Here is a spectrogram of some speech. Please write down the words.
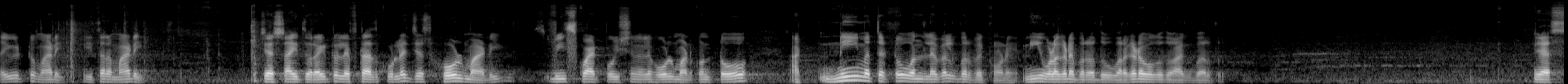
ದಯವಿಟ್ಟು ಮಾಡಿ, ಈ ಥರ ಮಾಡಿ. ಜಸ್ಟ್ ಆಯಿತು ರೈಟು ಲೆಫ್ಟ್ ಆದ ಕೂಡಲೇ ಜಸ್ಟ್ ಹೋಲ್ಡ್ ಮಾಡಿ ವಿ ಸ್ಕ್ವಾಟ್ ಪೊಸಿಷನಲ್ಲಿ ಹೋಲ್ಡ್ ಮಾಡ್ಕೊಂಡು ಟೋ ಅಟ್ ನೀ ಮತ್ತು ಟೋ ಒಂದು ಲೆವೆಲ್ಗೆ ಬರಬೇಕು ನೋಡಿ. ನೀ ಒಳಗಡೆ ಬರೋದು, ಹೊರಗಡೆ ಹೋಗೋದು ಆಗಬಾರ್ದು. ಎಸ್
